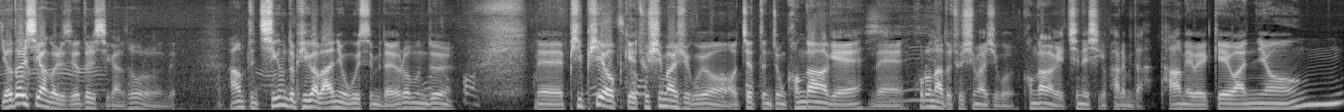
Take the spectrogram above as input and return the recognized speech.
8시간 걸렸어요. 8시간 서울 오는데. 아무튼 지금도 비가 많이 오고 있습니다. 여러분들 네, 비 피해 없게 조심하시고요. 어쨌든 좀 건강하게 네, 코로나도 조심하시고 건강하게 지내시기 바랍니다. 다음에 뵐게요. 안녕.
